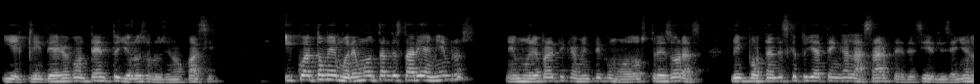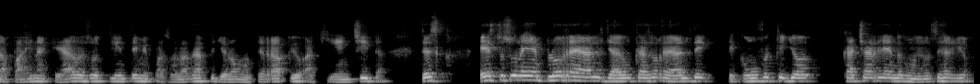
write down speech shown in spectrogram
y el cliente llega contento y yo lo soluciono fácil. ¿Y cuánto me demoré montando esta área de miembros? Me demoré prácticamente como dos, tres horas. Lo importante es que tú ya tengas las artes, es decir, el diseño de la página que hago, eso el cliente me pasó las artes, yo lo monté rápido aquí en Chita. Entonces, esto es un ejemplo real, ya de un caso real de, de cómo fue que yo, cacharreando, como dijo Sergio,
